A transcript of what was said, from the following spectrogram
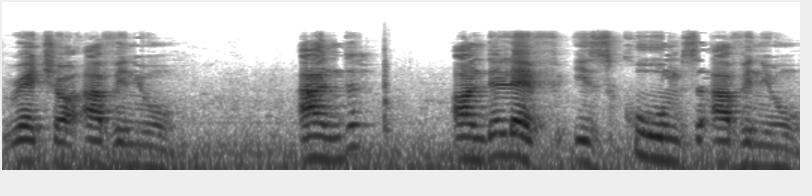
Retro Avenue and on the left is Coomes Avenue.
